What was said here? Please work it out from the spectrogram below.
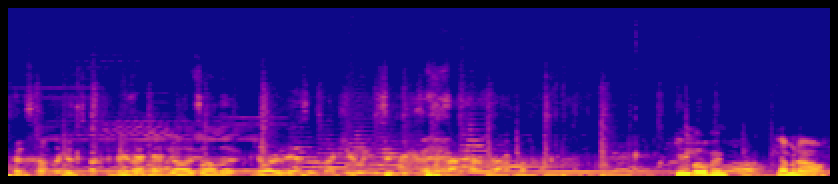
happened? Something is touching me. I don't like No, it's all the. You know what it is? It's my shoelace. Keep moving. Oh. Coming out.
